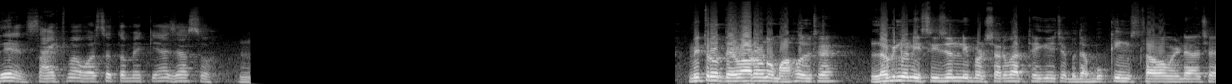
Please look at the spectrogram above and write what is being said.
દેન સાઠમાં વર્ષે તમે ક્યાં જાશો? મિત્રો, તહેવારોનો માહોલ છે. લગ્નની સિઝનની પણ શરૂઆત થઈ ગઈ છે. બધા બુકિંગ્સ થવા માંડ્યા છે.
